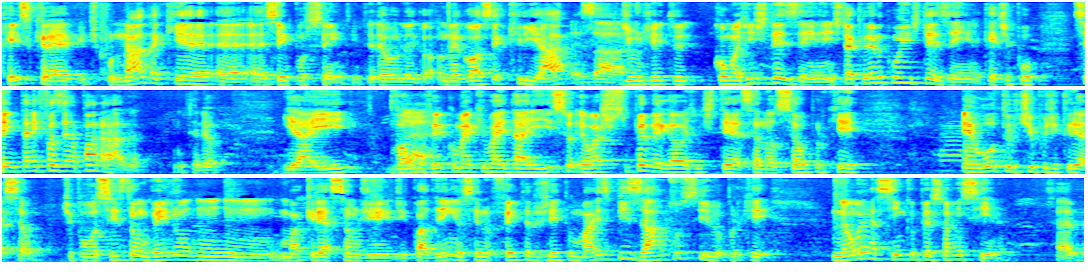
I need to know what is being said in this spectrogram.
Reescreve. Tipo, nada aqui é, é, é 100%, entendeu? O negócio é criar Exato. de um jeito como a gente desenha. A gente tá criando como a gente desenha, que é tipo, sentar e fazer a parada, entendeu? E aí, vamos É. ver como é que vai dar isso. Eu acho super legal a gente ter essa noção, porque é outro tipo de criação. Tipo, vocês estão vendo um- um- uma criação de, de quadrinhos sendo feita do jeito mais bizarro possível, porque não é assim que o pessoal ensina, sabe?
